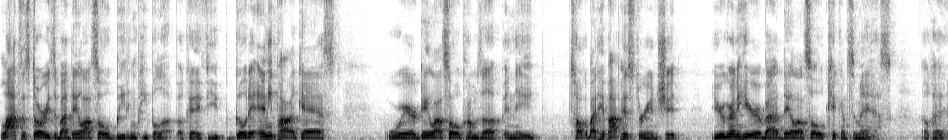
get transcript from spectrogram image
lots of stories about De La Soul beating people up. Okay, if you go to any podcast where De La Soul comes up and they talk about hip hop history and shit, you're gonna hear about De La Soul kicking some ass. Okay,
